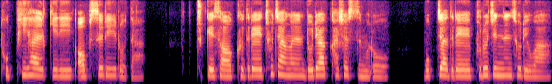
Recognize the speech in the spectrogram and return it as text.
도피할 길이 없으리로다. 주께서 그들의 초장을 노략하셨으므로 목자들의 부르짖는 소리와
